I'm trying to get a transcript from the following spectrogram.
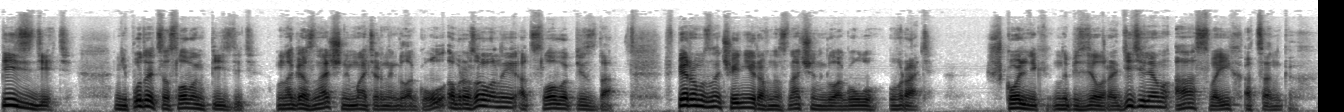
Пиздеть. Не путать со словом пиздить. Многозначный матерный глагол, образованный от слова пизда. В первом значении равнозначен глаголу врать. Школьник напиздел родителям о своих оценках.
